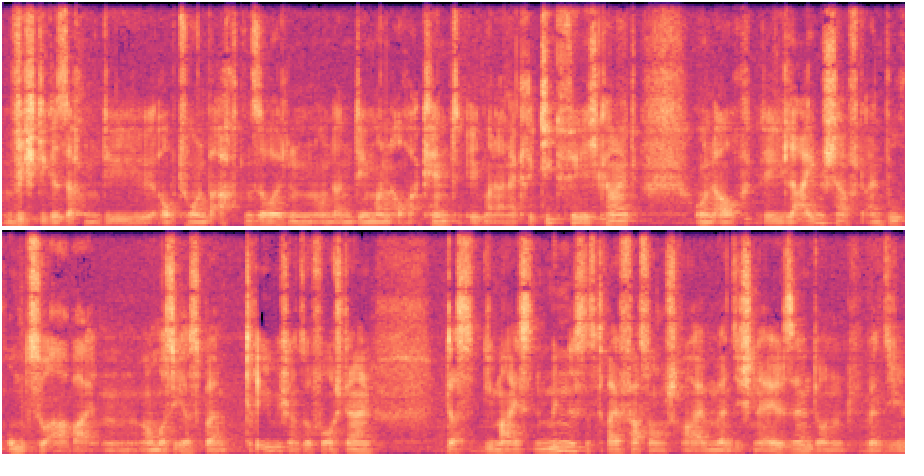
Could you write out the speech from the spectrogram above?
wichtige Sachen, die Autoren beachten sollten und an denen man auch erkennt, eben an einer Kritikfähigkeit und auch die Leidenschaft, ein Buch umzuarbeiten. Man muss sich das bei Drehbüchern so vorstellen, dass die meisten mindestens drei Fassungen schreiben, wenn sie schnell sind und wenn sie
